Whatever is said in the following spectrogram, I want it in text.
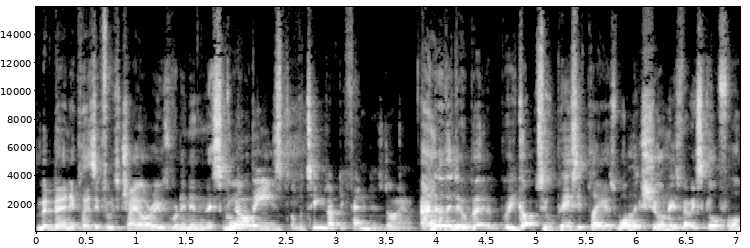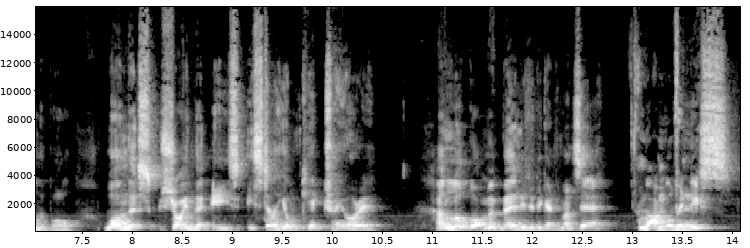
McBurnie plays it through to Traore, who's running in and they score. You know these other teams have defenders, don't you? I know they do, but we've got two pacey players. One that's shown he's very skillful on the ball. One that's showing that he's he's still a young kid, Traore. And look what McBurnie did against Man City. I'm, I'm loving this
